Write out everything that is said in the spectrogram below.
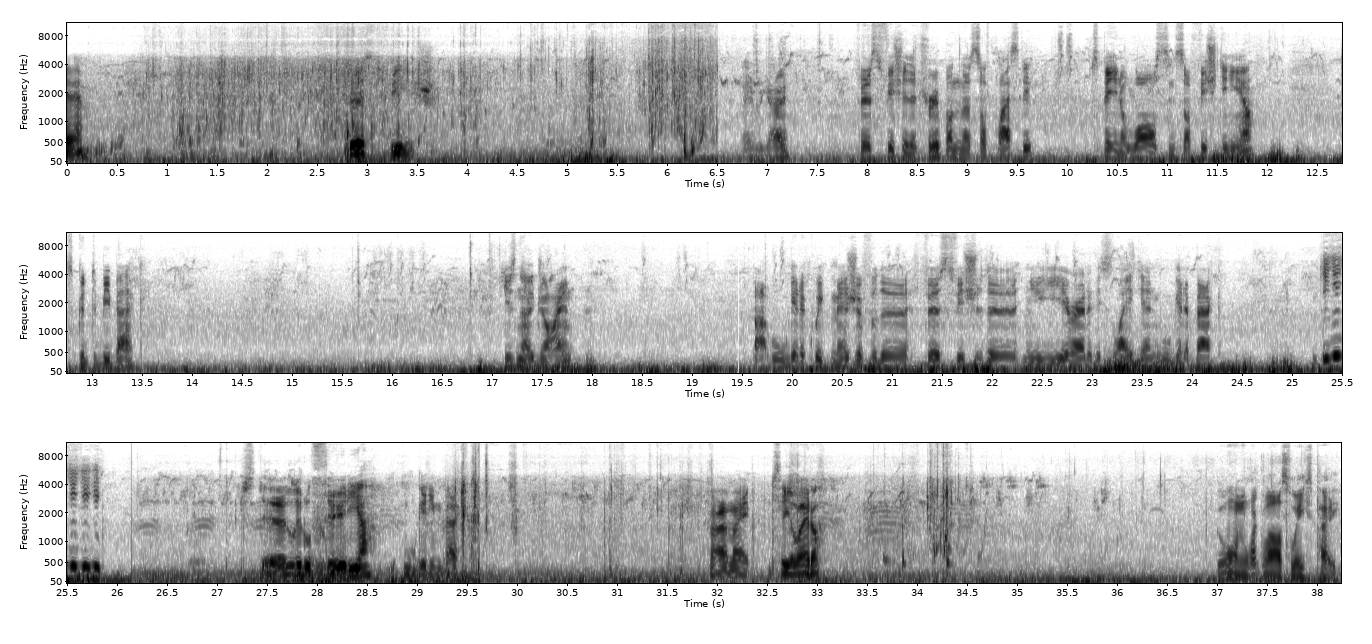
Ooh, yeah. First fish. There we go. First fish of the trip on the soft plastic. It's been a while since I fished in here. It's good to be back. He's no giant, but we'll get a quick measure for the first fish of the new year out of this lake and we'll get it back. Just a little 30er, we'll get him back. Alright mate, see you later. Go on like last week's pay.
